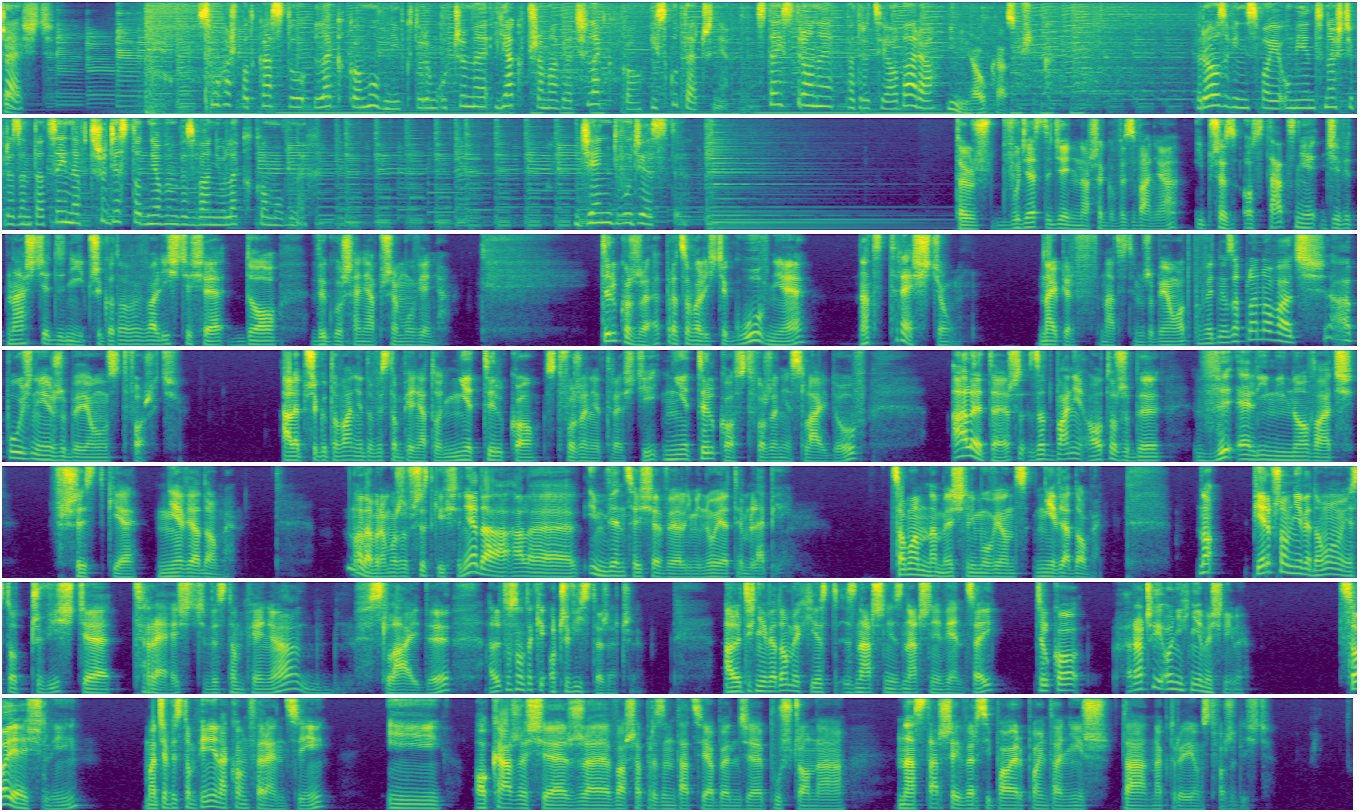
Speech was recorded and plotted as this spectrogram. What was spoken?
Cześć! Słuchasz podcastu Lekko Mówni, w którym uczymy, jak przemawiać lekko i skutecznie. Z tej strony Patrycja Obara i Michał Kasprzyk. Rozwiń swoje umiejętności prezentacyjne w 30-dniowym wyzwaniu lekkomównych. Dzień 20. To już 20 dzień naszego wyzwania i przez ostatnie 19 dni przygotowywaliście się do wygłoszenia przemówienia. Tylko, że pracowaliście głównie nad treścią. Najpierw nad tym, żeby ją odpowiednio zaplanować, a później, żeby ją stworzyć. Ale przygotowanie do wystąpienia to nie tylko stworzenie treści, nie tylko stworzenie slajdów, ale też zadbanie o to, żeby wyeliminować wszystkie niewiadome. No dobra, może wszystkich się nie da, ale im więcej się wyeliminuje, tym lepiej. Co mam na myśli mówiąc niewiadome? No, pierwszą niewiadomą jest oczywiście treść wystąpienia, slajdy, ale to są takie oczywiste rzeczy. Ale tych niewiadomych jest znacznie, znacznie więcej, tylko raczej o nich nie myślimy. Co jeśli macie wystąpienie na konferencji i okaże się, że wasza prezentacja będzie puszczona na starszej wersji PowerPointa niż ta, na której ją stworzyliście.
